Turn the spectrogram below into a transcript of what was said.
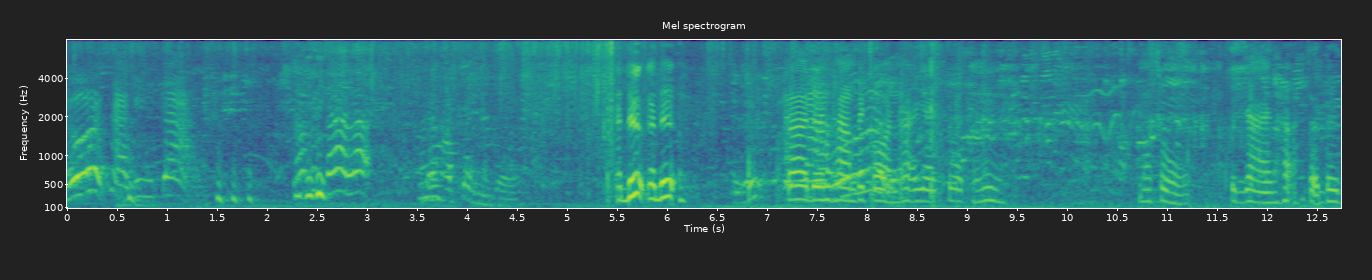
เอ้ยจ้าดีจ้า Nó bị ta lạ. กระดึกระดึก็เดินทางไปก่อนนะคะยายตวจนี่มาส่งคุณยายนะคะจะเดิน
